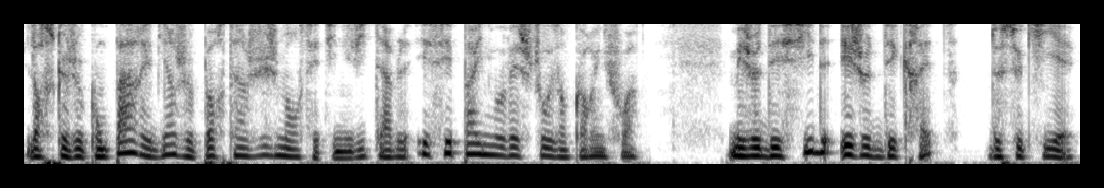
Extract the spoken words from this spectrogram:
Lorsque je compare, eh bien je porte un jugement, c'est inévitable, et c'est pas une mauvaise chose encore une fois. Mais je décide et je décrète de ce qui est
